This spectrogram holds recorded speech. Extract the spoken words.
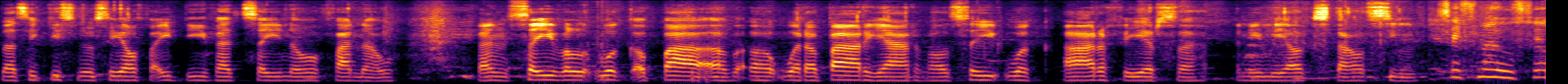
Maar sy kies nou self uit die wat sy nou van nou. Dan sy wil ook 'n paar uh, uh, oor 'n paar jaar wil sy ook haar verse in die melkstal sien. Sê vir my hoeveel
